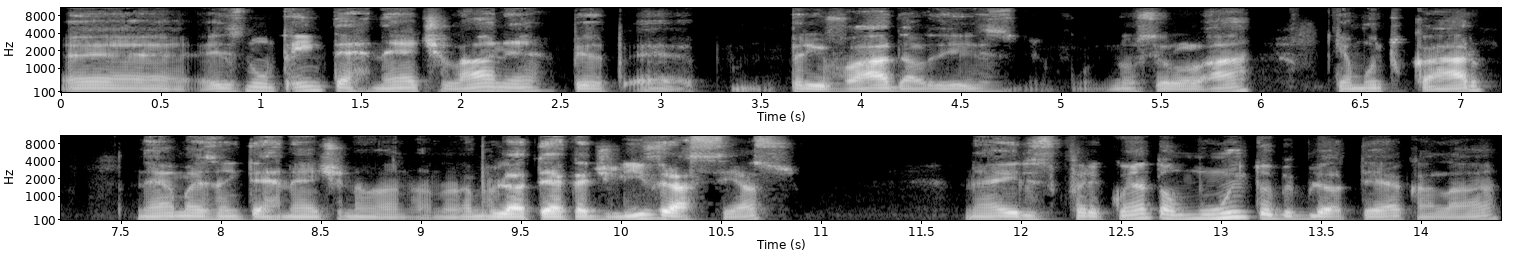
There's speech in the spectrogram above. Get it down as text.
é, eles não têm internet lá, né? É, privada deles no celular, que é muito caro, né? Mas a internet na, na, na biblioteca é de livre acesso. Né? Eles frequentam muito a biblioteca lá,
